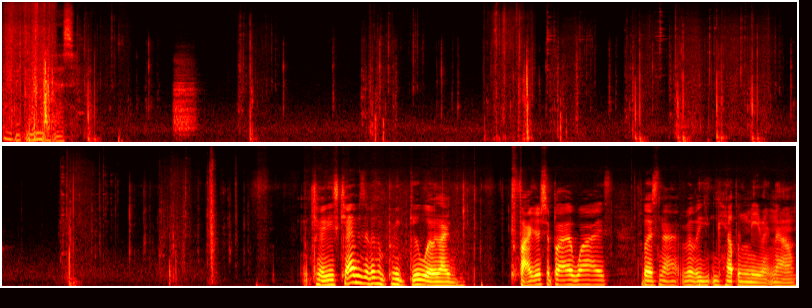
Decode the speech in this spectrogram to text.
I think I can use this. Okay, these cabins are looking pretty good with like fire supply wise, but it's not really helping me right now.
